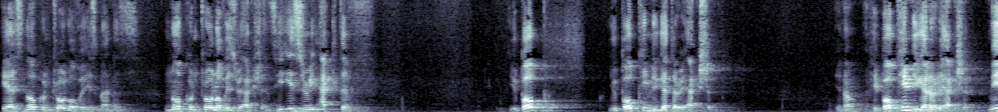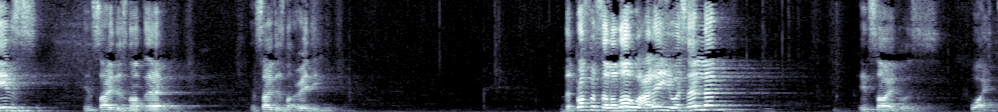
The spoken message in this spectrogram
He has no control over his manners, no control of his reactions. He is reactive. You poke, you poke him, you get a reaction. You know, if you poke him, you get a reaction. Means inside is not uh, inside is not ready. The Prophet sallallahu alaihi wasallam inside was white,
